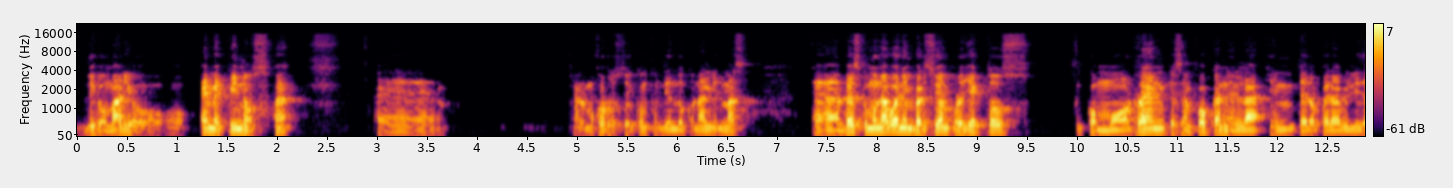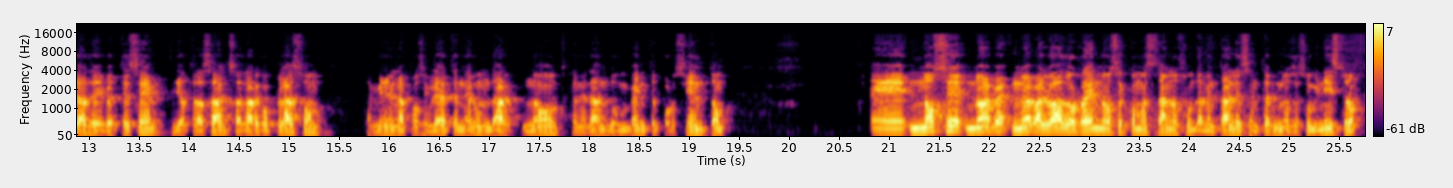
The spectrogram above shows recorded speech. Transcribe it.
digo Mario o, M. Pinos. Eh, a lo mejor lo estoy confundiendo con alguien más. Eh, ves como una buena inversión proyectos como REN que se enfocan en la interoperabilidad de BTC y otras altas a largo plazo, también en la posibilidad de tener un dark node generando un 20%. Eh, no sé, no he, evaluado REN, no sé cómo están los fundamentales en términos de suministro.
